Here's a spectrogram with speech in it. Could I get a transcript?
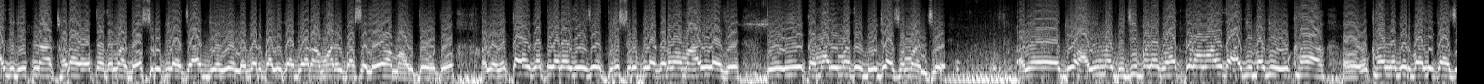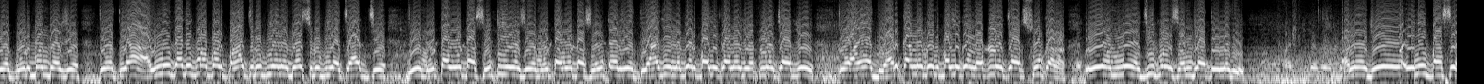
આજ રીતના ઠરાવ હતો, તેમાં દસ રૂપિયા ચાર્જ જે છે, નગરપાલિકા દ્વારા અમારી પાસે લેવામાં આવતો હતો. અને એકાએક અત્યારે જે છે, ત્રીસ રૂપિયા કરવામાં આવ્યા છે, તો એ એક અમારી માટે બોજા સમાન છે. અને જો હાલમાં બીજી પણ એક વાત કરવામાં આવે તો આજુબાજુ ઓખા ઓખા નગરપાલિકા છે, પોરબંદર છે, તો ત્યાં હાલની તારીખમાં પણ પાંચ રૂપિયા અને દસ રૂપિયા ચાર્જ છે. જે મોટા મોટા સિટીઓ છે, મોટા મોટા સેન્ટર છે, ત્યાં જે નગરપાલિકાનો જે એટલો ચાર્જ હોય. તો અહીંયા દ્વારકા નગરપાલિકાનો એટલો ચાર્જ શું કારણ? એ અમને હજી પણ સમજાતું નથી. અને જો એની પાસે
